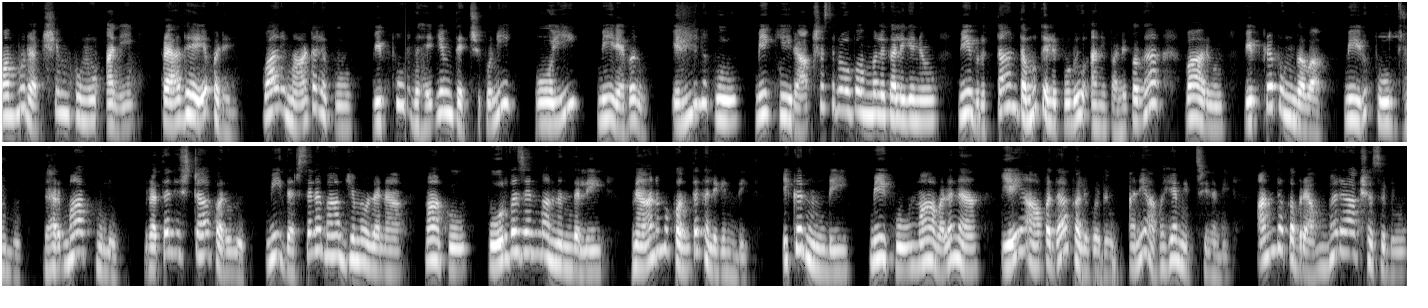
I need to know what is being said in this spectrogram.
మమ్ము రక్షింపుము అని ప్రాధేయపడింది వారి మాటలకు విప్పుడు ధైర్యం తెచ్చుకుని ఓయి మీరెవరు? ఎందుకు మీకీ రాక్షస రూపములు కలిగెను? మీ వృత్తాంతము తెలుపుడు అని పలుకగా వారు విప్రపుంగవ మీరు పూజ్యులు ధర్మాత్ములు వ్రతనిష్టాపరులు మీ దర్శన భాగ్యము వలన మాకు పూర్వజన్మనందలి జ్ఞానము కొంత కలిగింది. ఇక నుండి మీకు మా వలన ఏ ఆపద కలుగదు అని అభయమిచ్చినవి. అందొక బ్రహ్మరాక్షసుడు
